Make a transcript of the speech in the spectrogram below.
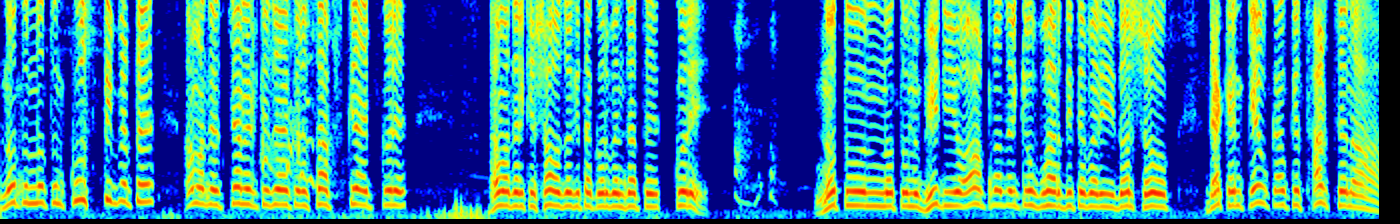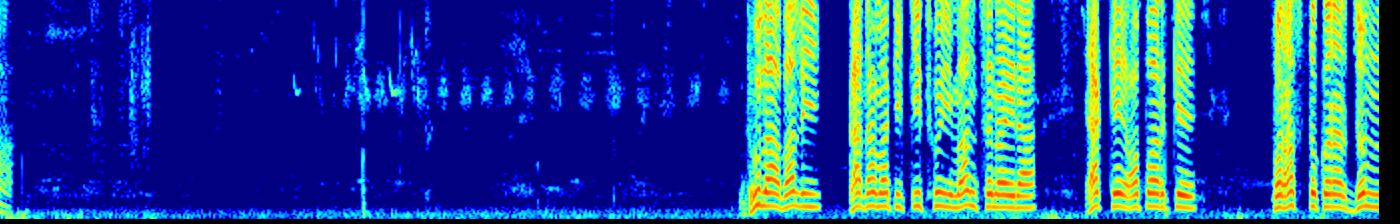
নতুন নতুন কুস্তি পেতে আমাদের চ্যানেলটি দয়া করে সাবস্ক্রাইব করে আমাদেরকে সহযোগিতা করবেন যাতে করে নতুন নতুন ভিডিও আপনাদেরকে উপহার দিতে পারি। দর্শক, দেখেন কেউ কাউকে ছাড়ছে না। ধুলা বালি কাদামাটি কিছুই মানছে না এরা। একে অপরকে পরাস্ত করার জন্য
